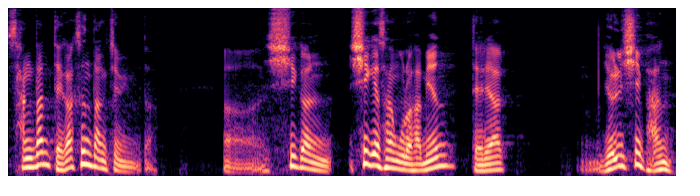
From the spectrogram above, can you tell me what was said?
상단 대각선 당점입니다. 어, 시간, 시계상으로 하면 대략 10시 반,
